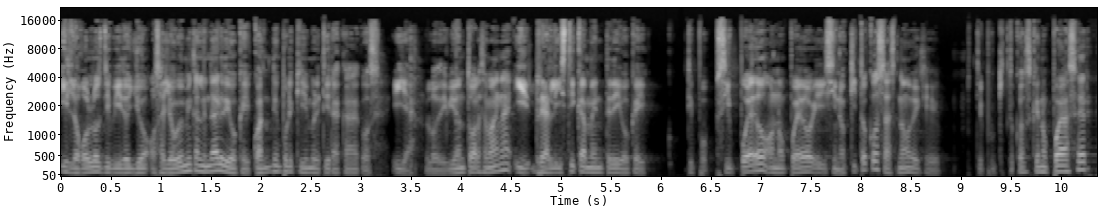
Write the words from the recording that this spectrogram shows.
y luego los divido yo. O sea, yo veo mi calendario y digo, ok, ¿cuánto tiempo le quiero invertir a cada cosa? Y ya, lo divido en toda la semana y realísticamente digo, ok, tipo, si puedo o no puedo y si no quito cosas, ¿no? De que, tipo, quito cosas que no puedo hacer.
